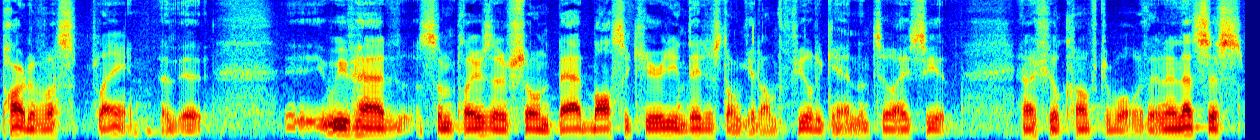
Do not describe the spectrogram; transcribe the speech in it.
part of us playing. It- it- we've had some players that have shown bad ball security, and they just don't get on the field again until I see it, and I feel comfortable with it. And that's just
